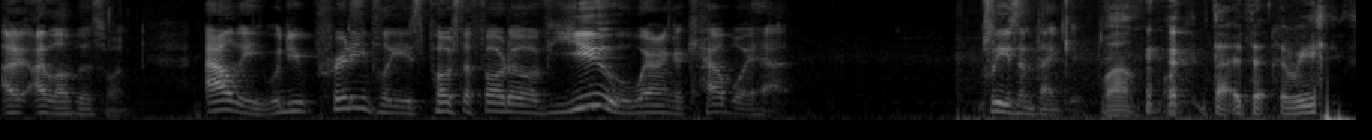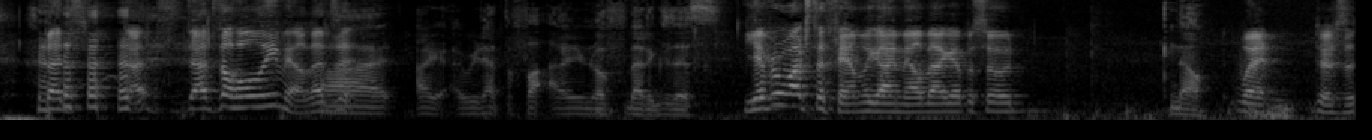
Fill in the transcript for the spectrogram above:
I, I love this one. Albie, would you pretty please post a photo of you wearing a cowboy hat? Please and thank you. Wow, that, that, we. That's that's that's the whole email. That's it. Uh, I, I we'd have to. Fi- I don't even know if that exists. You ever watch the Family Guy mailbag episode? No. when there's a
